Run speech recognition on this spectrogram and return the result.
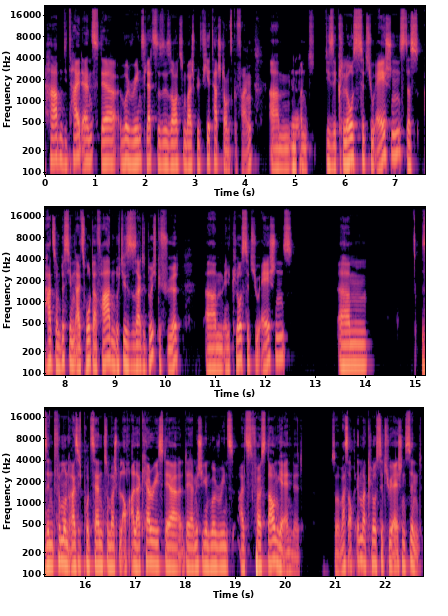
haben die Tight Ends der Wolverines letzte Saison zum Beispiel vier Touchdowns gefangen. Ähm, mhm. Und diese Close Situations, das hat so ein bisschen als roter Faden durch diese Seite durchgeführt. Ähm, in Close Situations ähm, sind 35 Prozent zum Beispiel auch aller Carries der, der Michigan Wolverines als First Down geendet. So, was auch immer Close Situations sind.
